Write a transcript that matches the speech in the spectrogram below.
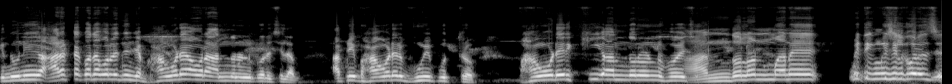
কিন্তু উনি আরেকটা কথা বলেছেন যে ভাঙড়ে আমরা আন্দোলন করেছিলাম। আপনি ভাঙড়ের ভূমিপুত্র ভাঙড়ের কি আন্দোলন হয়েছে? আন্দোলন মানে মিটিং মিছিল করেছে।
